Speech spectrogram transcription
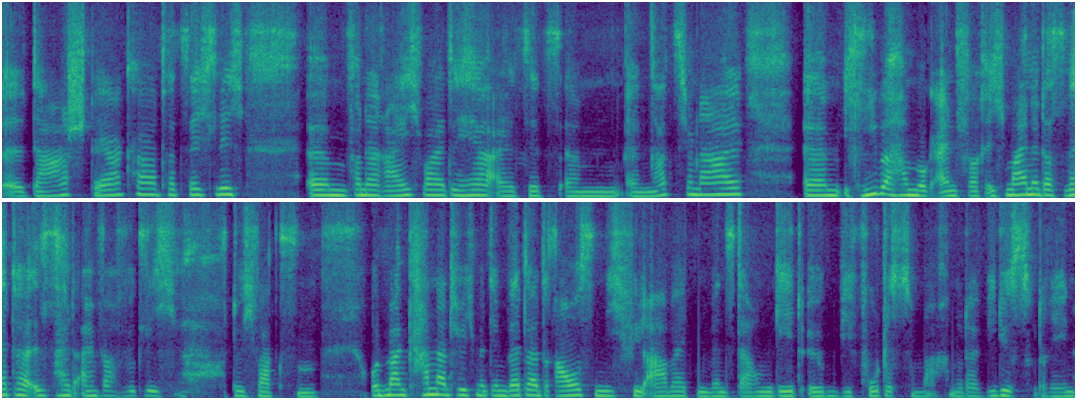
äh, da stärker tatsächlich ähm, von der Reichweite her als jetzt ähm, äh, national. Ähm, ich liebe Hamburg einfach. Ich meine, das Wetter ist halt einfach wirklich ach, durchwachsen. Und man kann natürlich mit dem Wetter draußen nicht viel arbeiten, wenn es darum geht, irgendwie Fotos zu machen oder Videos zu drehen,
